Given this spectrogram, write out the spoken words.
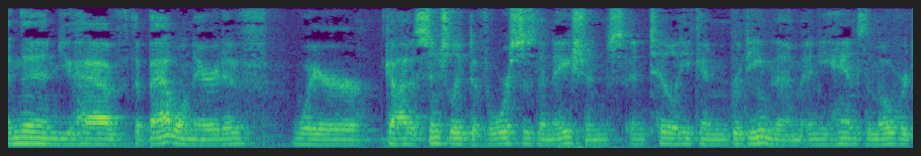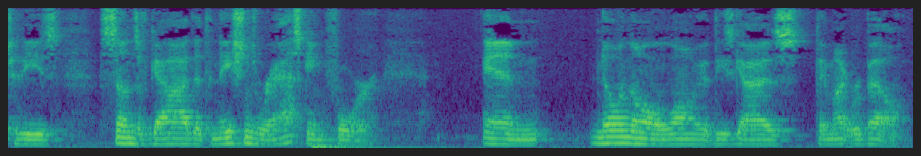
And then you have the Babel narrative where God essentially divorces the nations until he can redeem them and he hands them over to these sons of God that the nations were asking for. And knowing all along that these guys, they might rebel.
